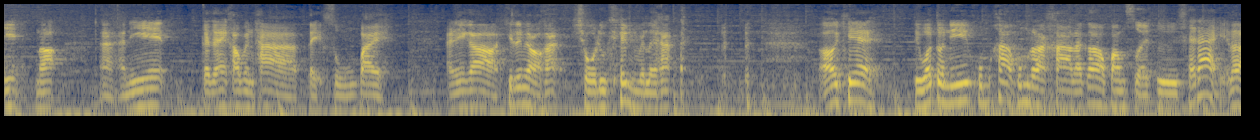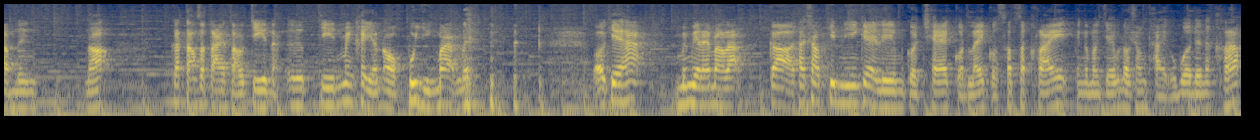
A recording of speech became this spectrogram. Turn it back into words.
นี้เนาะอ่าอันนี้ก็จะให้เขาเป็นท่าเตะสูงไป อันนี้ก็คิดเรื่องไม่ออกฮะโชว์ดูเค้นไปเลยฮะโอเคถือว่าตัวนี้คุ้มค่าคุ้มราคาแล้วก็ความสวยคือใช้ได้ระดับหนึ่งเนาะก็ตามสไตล์สาวจีนอะเออจีนแม่งขยันออกผู้หญิงมากเลย โอเคฮะ ไม่มีอะไรมากละ ก็ถ้าชอบคลิปนี้ก็อย่าลืมกดแชร์ กดไลค์ กด Subscribe เป็นกำลังใจให้เราช่องถ่ายโอเวอร์ด้วยนะครับ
